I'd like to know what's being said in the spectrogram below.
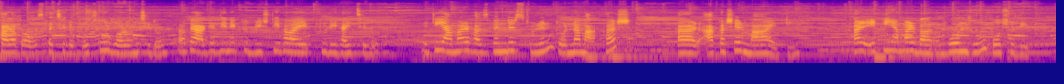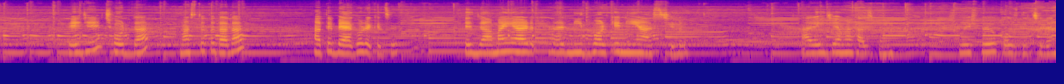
খারাপ অবস্থা ছিল, প্রচুর গরম ছিল। তবে আগের দিন একটু বৃষ্টি হওয়ায় একটু রেহাই ছিল। এটি আমার হাজব্যান্ডের স্টুডেন্ট, ওর নাম আকাশ, আর আকাশের মা এটি। আর এটি আমার বন্ধু বসুদীপ। এই যে ছোটদা মাস্তুতো দাদা, হাতে ব্যাগও রেখেছে। এই জামাই আর নিদবরকে নিয়ে আসছিল। আর এই যে আমার হাজব্যান্ড শুয়ে শুয়েও পোজ দিচ্ছিলেন।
